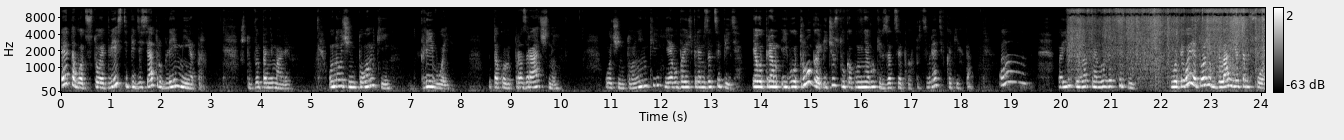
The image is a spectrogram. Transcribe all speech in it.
это вот стоит 250 рублей метр, чтобы вы понимали. Он очень тонкий, клеевой, вот такой вот прозрачный, очень тоненький. Я его боюсь прям зацепить. Я вот прям его трогаю и чувствую, как у меня руки в зацепках. Представляете, в каких-то? А -а -а, боюсь ужасно его зацепить. Вот его я тоже взяла метр сорок.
